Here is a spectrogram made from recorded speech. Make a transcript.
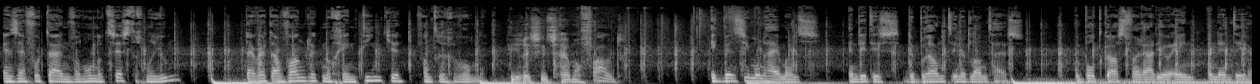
En zijn fortuin van 160 miljoen, daar werd aanvankelijk nog geen tientje van teruggevonden. Hier is iets helemaal fout. Ik ben Simon Heijmans en dit is De Brand in het Landhuis. Een podcast van Radio 1 en NTR.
